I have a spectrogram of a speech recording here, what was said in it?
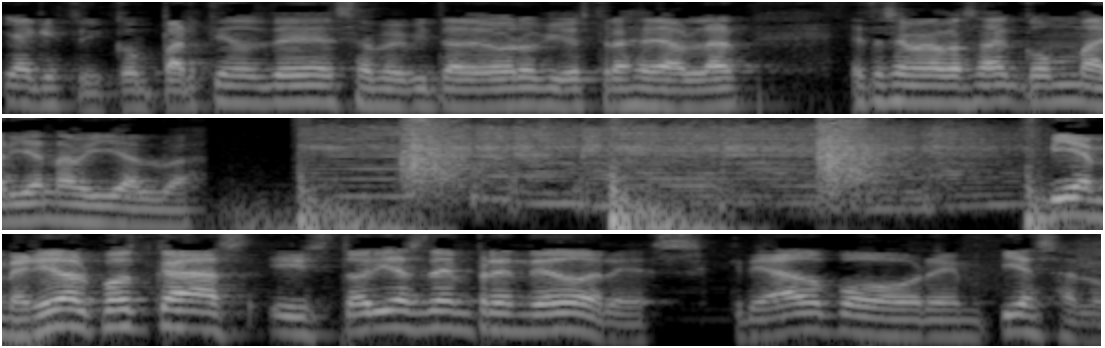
Y aquí estoy, compartiéndote esa pepita de oro que yo os traje de hablar esta semana pasada con Mariana Villalba. Bienvenido al podcast Historias de Emprendedores, creado por Empiésalo.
